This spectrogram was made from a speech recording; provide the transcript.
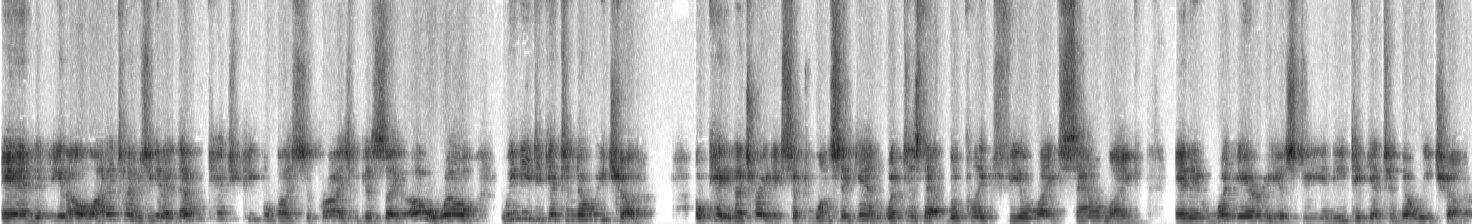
And you know, a lot of times, you know, that'll catch people by surprise because it's like, oh, well, we need to get to know each other. Okay, that's right. Except once again, what does that look like, feel like, sound like? And in what areas do you need to get to know each other?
